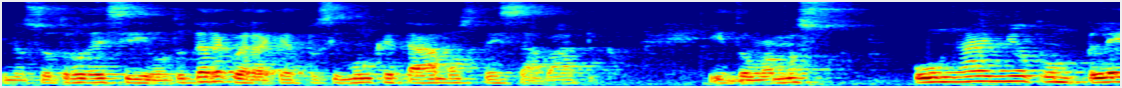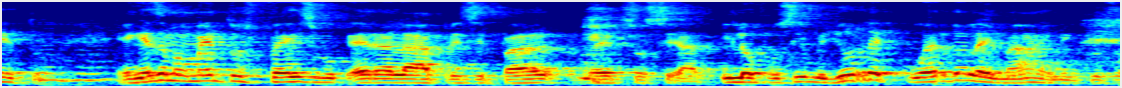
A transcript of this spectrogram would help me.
Y nosotros decidimos, tú te recuerdas que pusimos que estábamos de sabático y tomamos un año completo. En ese momento Facebook era la principal red social y lo pusimos. Yo recuerdo la imagen incluso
